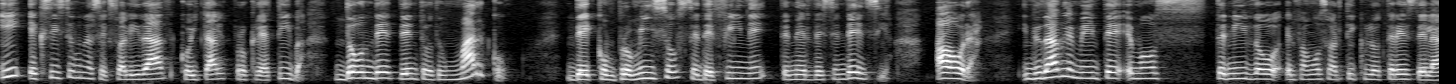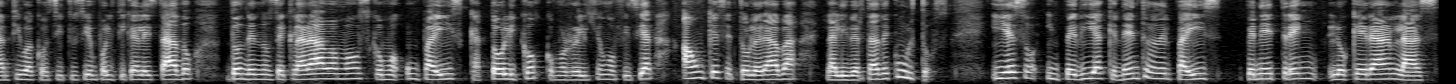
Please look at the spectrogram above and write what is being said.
Y existe una sexualidad coital procreativa, donde dentro de un marco de compromiso se define tener descendencia. Ahora, indudablemente hemos tenido el famoso artículo 3 de la antigua Constitución Política del Estado, donde nos declarábamos como un país católico, como religión oficial, aunque se toleraba la libertad de cultos. Y eso impedía que dentro del país penetren lo que eran las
